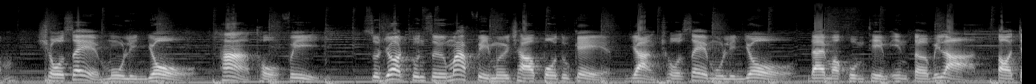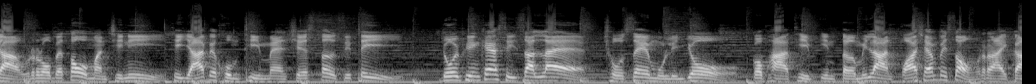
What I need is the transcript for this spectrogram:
3 โชเซ่ มูรินโญ่5โทฟี่สุดยอดกุนซือมากฝีมือชาวโปรตุเกส อย่างโชเซ่ มูรินโญ่ได้มาคุมทีมอินเตอร์มิลาน ต่อจากโรเบโตมันชินีที่ย้ายไปคุมทีมแมนเชสเตอร์ซิตี้โดยเพียงแค่ซีซั่นแรก โชเซ่ มูรินโญ่ก็พาทีมอินเตอร์มิลานคว้าแชมป์ไป 2 รายก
